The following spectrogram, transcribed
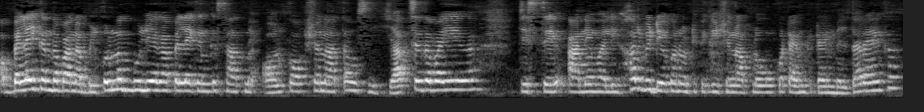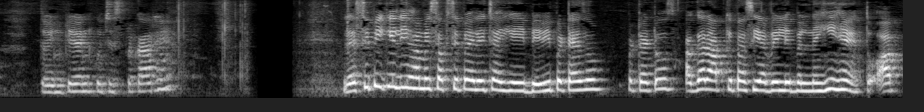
और बेल आइकन दबाना बिल्कुल मत भूलिएगा। बेल आइकन के साथ में ऑल का ऑप्शन आता है, उसे याद से दबाइएगा, जिससे आने वाली हर वीडियो का नोटिफिकेशन आप लोगों को टाइम टू टाइम मिलता रहेगा। तो इन्ग्रीडियंट कुछ इस प्रकार हैं। रेसिपी के लिए हमें सबसे पहले चाहिए बेबी पटेटो पटेटोज अगर आपके पास ये अवेलेबल नहीं है तो आप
